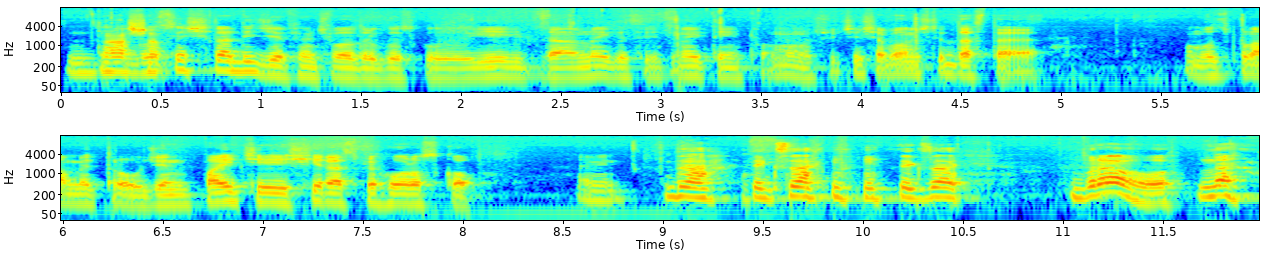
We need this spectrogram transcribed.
Da, Așa. Așa. și la DGFM ceva drăguț cu ei, dar noi găsiți, noi te informăm, nu știu ce, și aveau niște de-astea, am văzut pe la metrou, gen, pe aici e ieșirea spre horoscop. I mean, Da, exact, exact. bravo, da.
